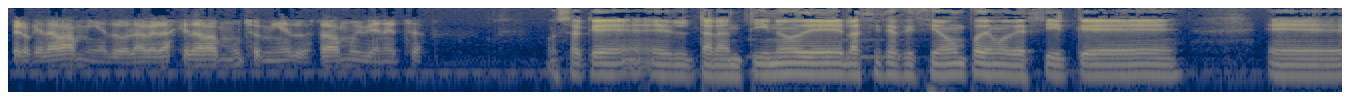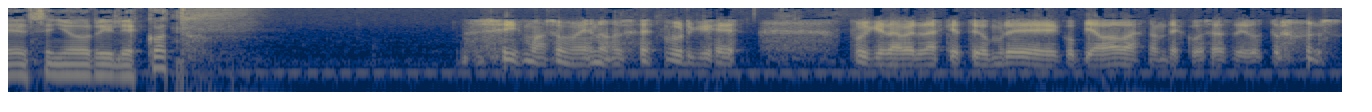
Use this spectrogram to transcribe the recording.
pero que daba miedo, la verdad es que daba mucho miedo, estaba muy bien hecha. O sea que el Tarantino de la ciencia ficción podemos decir que eh, el señor Ridley Scott. Sí, más o menos, ¿eh? porque porque la verdad es que este hombre copiaba bastantes cosas de otros.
